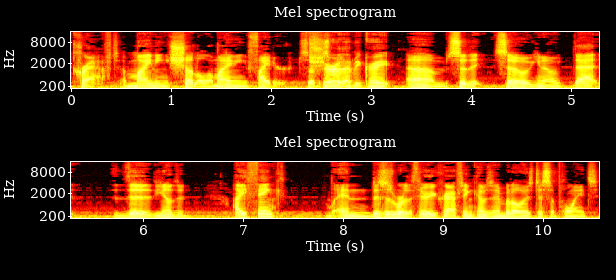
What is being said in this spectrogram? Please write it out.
craft, a mining shuttle, a mining fighter. So sure, that'd be great. um, so that so you know that the you know the I think, and this is where the theory crafting comes in, but always disappoints.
